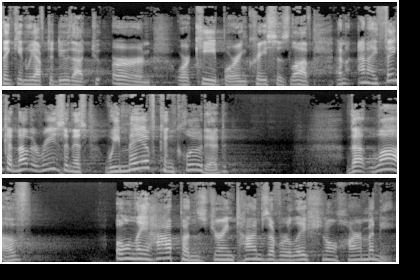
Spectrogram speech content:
Thinking we have to do that to earn or keep or increase His love. And, and I think another reason is we may have concluded that love only happens during times of relational harmony.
